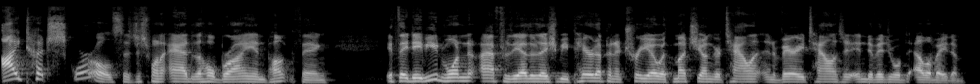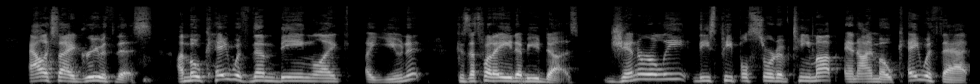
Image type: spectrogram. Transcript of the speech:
I touch squirrels. So just want to add to the whole Bryan Punk thing. If they debuted one after the other, they should be paired up in a trio with much younger talent and a very talented individual to elevate them. Alex, I agree with this. I'm okay with them being like a unit because that's what AEW does. Generally, these people sort of team up, and I'm okay with that.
